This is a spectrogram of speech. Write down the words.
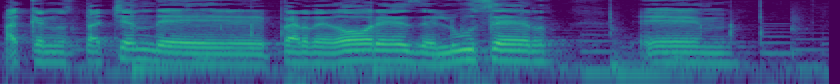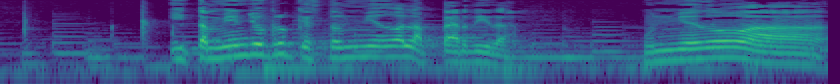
a que nos tachen de perdedores, de loser. Eh, y también yo creo que está un miedo a la pérdida. Un miedo a,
